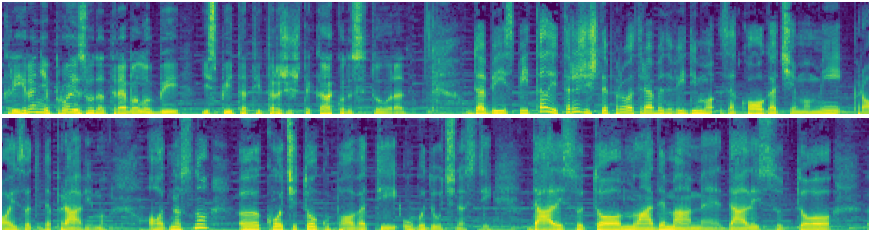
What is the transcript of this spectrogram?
kreiranje proizvoda trebalo bi ispitati tržište. Kako da se to uradi? Da bi ispitali tržište prvo treba da vidimo za koga ćemo mi proizvod da pravimo. odnosno e, ko će to kupovati u budućnosti. Da li su to mlade mame, da li su to e,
